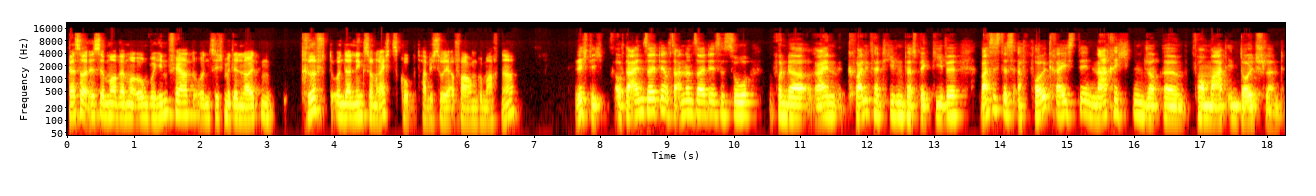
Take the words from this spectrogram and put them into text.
besser ist immer, wenn man irgendwo hinfährt und sich mit den Leuten trifft und dann links und rechts guckt, habe ich so die Erfahrung gemacht. Ne? Richtig. Auf der einen Seite, auf der anderen Seite ist es so, von der rein qualitativen Perspektive, was ist das erfolgreichste Nachrichtenformat in Deutschland?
